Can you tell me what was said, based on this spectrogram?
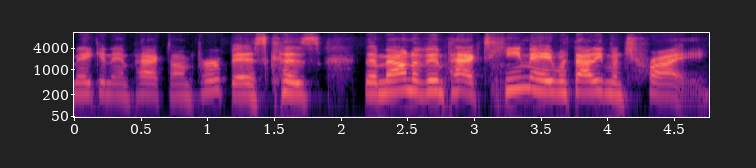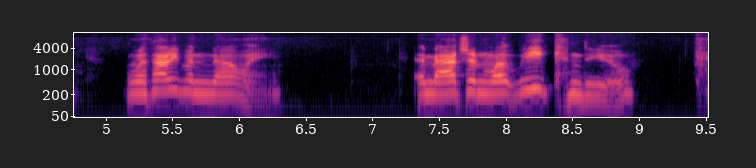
make an impact on purpose because the amount of impact he made without even trying, without even knowing. Imagine what we can do.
